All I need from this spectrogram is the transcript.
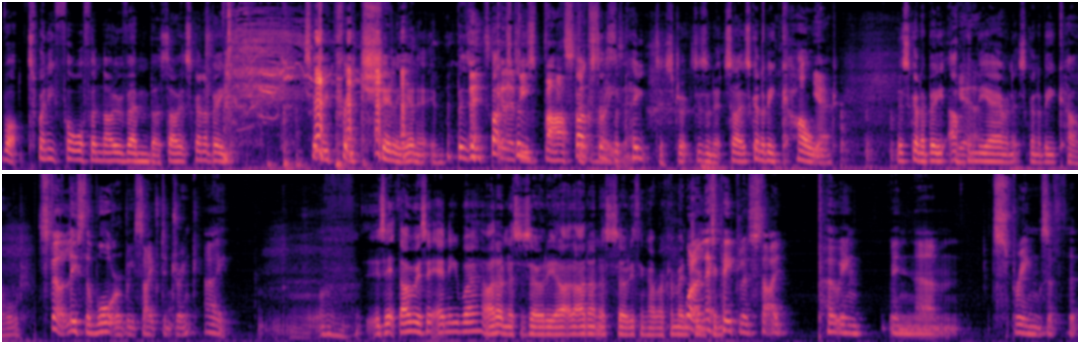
what twenty fourth of November, so it's going to be it's going to be pretty chilly, isn't it? In, It's be Buxton's, Buxton's the. Peak District, isn't it? So it's going to be cold. Yeah. It's going to be up Yeah. in the air and it's going to be cold. Still, at least the water will be safe to drink. Hey, Is it though? Is it anywhere? I don't necessarily. I, I don't necessarily think I recommend. well, unless people have started pooing in um, springs of the.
